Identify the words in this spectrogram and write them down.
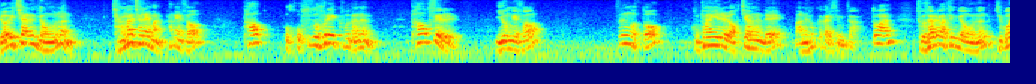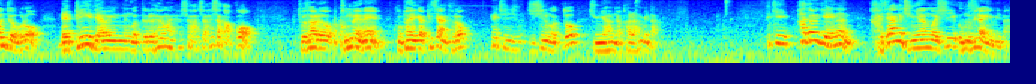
여의치 않은 경우는 장마철에만 한해서 파옥 옥수수 후레이크보다는 파옥세를 이용해서 쓰는 것도 곰팡이를 억제하는데 많은 효과가 있습니다. 또한 조사료 같은 경우는 기본적으로 랩핑이 되어 있는 것들을 사용하셔갖고 조사료 겉면에 곰팡이가 피지 않도록 해주시는 것도 중요한 역할을 합니다. 특히 하절기에는 가장 중요한 것이 음수량입니다.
